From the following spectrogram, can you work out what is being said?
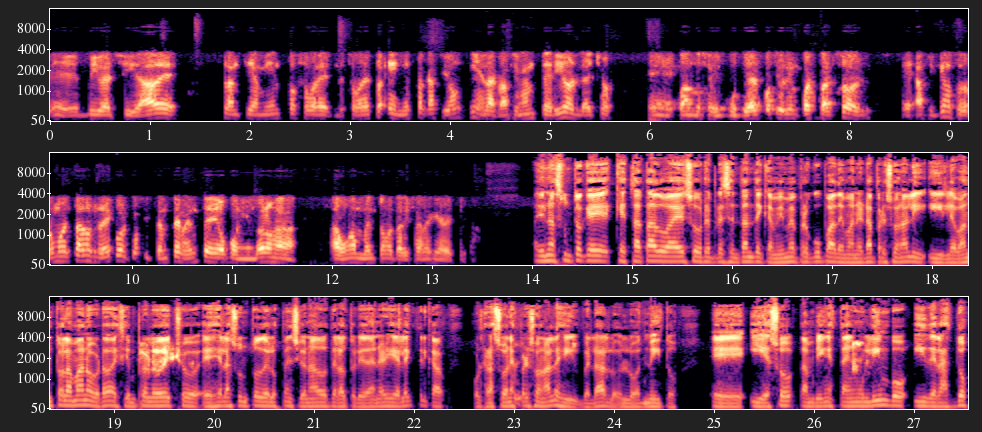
eh, diversidad de planteamientos sobre, sobre esto en esta ocasión y en la ocasión anterior. De hecho, eh, cuando se discutía el posible impuesto al sol. Así que nosotros hemos estado en récord consistentemente oponiéndonos a, a un aumento en la tarifa de energía eléctrica. Hay un asunto que, que, está atado a eso, representante, que a mí me preocupa de manera personal y, levanto la mano, ¿verdad? Y siempre lo he hecho, es el asunto de los pensionados de la Autoridad de Energía Eléctrica por razones personales y, ¿verdad? Lo, admito. Eh, y eso también está en un limbo y de las dos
